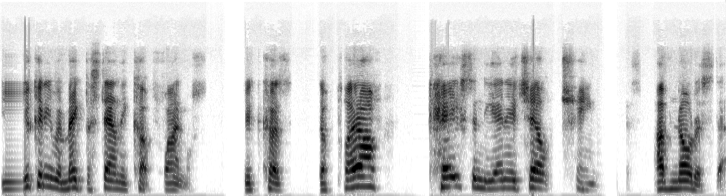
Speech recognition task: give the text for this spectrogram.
You could even make the Stanley Cup finals because the playoff pace in the NHL changes. I've noticed that.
